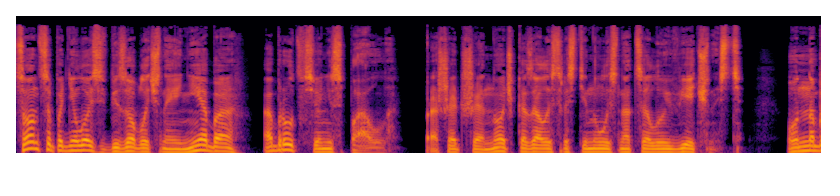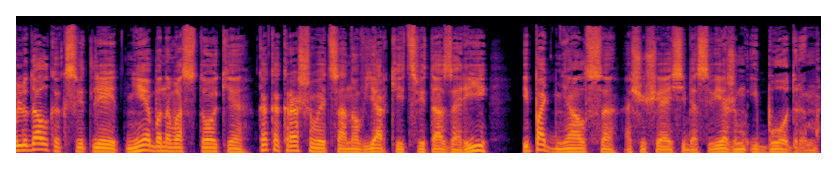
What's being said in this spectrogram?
Солнце поднялось в безоблачное небо, а Брут все не спал. Прошедшая ночь, казалось, растянулась на целую вечность. Он наблюдал, как светлеет небо на востоке, как окрашивается оно в яркие цвета зари, и поднялся, ощущая себя свежим и бодрым,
